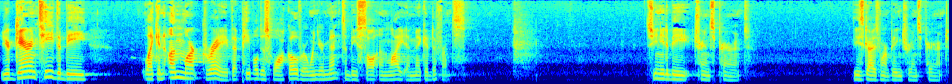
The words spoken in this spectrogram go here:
You're guaranteed to be like an unmarked grave that people just walk over when you're meant to be salt and light and make a difference. So you need to be transparent. These guys weren't being transparent.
